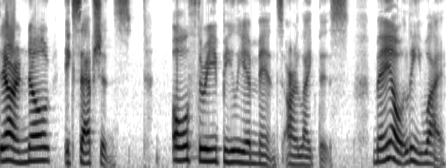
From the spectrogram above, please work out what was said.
There are no exceptions. All three billion men are like this. 没有例外，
